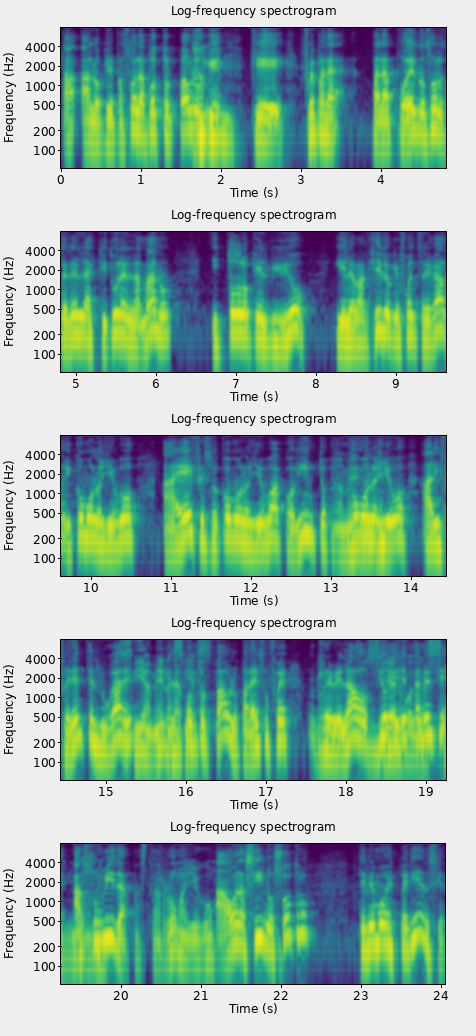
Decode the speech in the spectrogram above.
a, a lo que pasó al apóstol Pablo, que, que fue para, para poder nosotros tener la escritura en la mano y todo lo que él vivió y el evangelio que fue entregado y cómo lo llevó a Éfeso, cómo lo llevó a Corinto, Amén, cómo lo llevó a diferentes lugares. Sí, amén, el apóstol es. Pablo, para eso fue revelado Dios Siervo directamente Señor, a su vida. Hasta Roma llegó. Ahora sí, nosotros tenemos experiencia.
